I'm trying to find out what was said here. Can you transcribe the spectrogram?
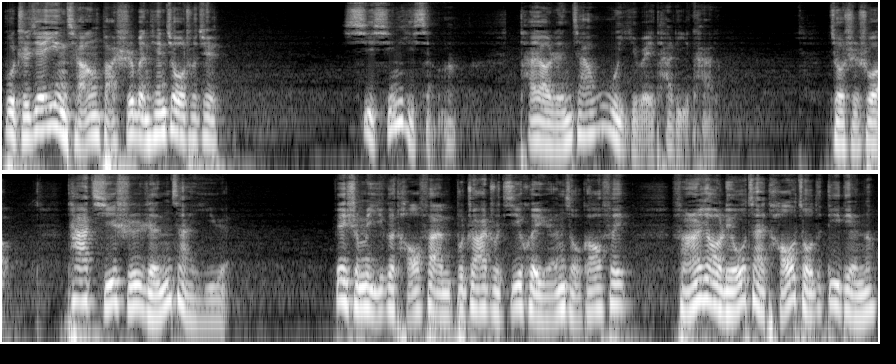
不直接硬抢把石本天救出去？细心一想啊，他要人家误以为他离开了，就是说，他其实人在医院。为什么一个逃犯不抓住机会远走高飞，反而要留在逃走的地点呢？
